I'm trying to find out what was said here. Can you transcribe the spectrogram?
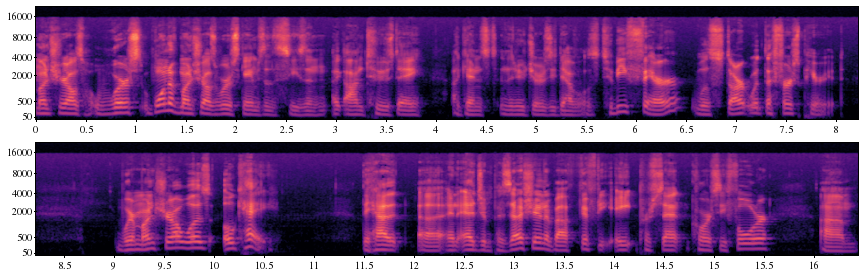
Montreal's worst one of Montreal's worst games of the season like on Tuesday against the New Jersey Devils. To be fair, we'll start with the first period where Montreal was okay. They had uh, an edge in possession, about 58% Corsi for. Um,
